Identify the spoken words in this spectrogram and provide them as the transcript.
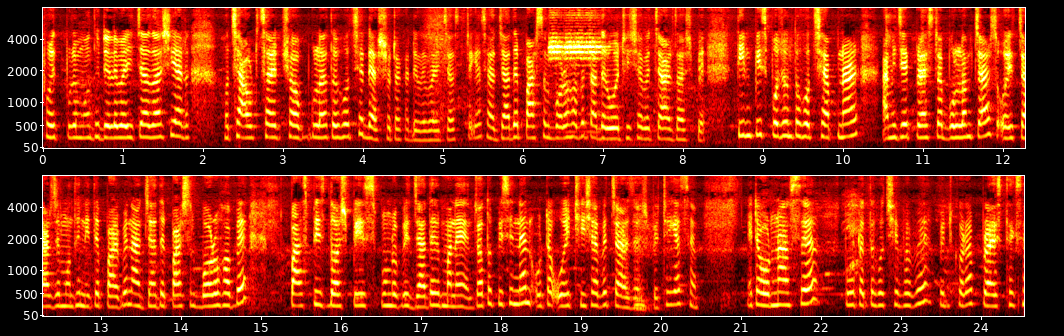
ফরিদপুরের মধ্যে ডেলিভারি চার্জ আশি, আর হচ্ছে আউটসাইড সবগুলোতে হচ্ছে দেড়শো টাকা ডেলিভারি চার্জ ঠিক আছে? আর যাদের পার্সেল বড় হবে, তাদের ওয়েট হিসাবে চার্জ আসবে। তিন পিস পর্যন্ত হচ্ছে আপনার, আমি যে প্রাইসটা বললাম চার্জ ওই চার্জের মধ্যে নিতে পারবেন। আর যাদের পার্সেল বড় হবে পাঁচ পিস দশ পিস পনেরো পিস যাদের মানে যত পিসই নেন ওটা ওয়েট হিসাবে চার্জ আসবে ঠিক আছে? এটা ওড়না আছে পুরোটাতে হচ্ছে এভাবে প্রিন্ট করা প্রাইস থাকছে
